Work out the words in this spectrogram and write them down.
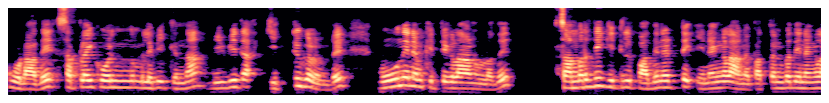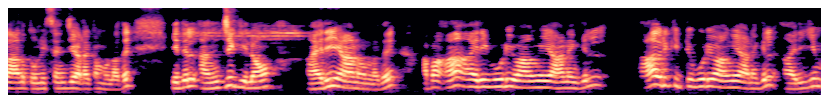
കൂടാതെ സപ്ലൈകോയിൽ നിന്നും ലഭിക്കുന്ന വിവിധ കിറ്റുകളുണ്ട് മൂന്നിനം കിറ്റുകളാണുള്ളത് സമൃദ്ധി കിറ്റിൽ പതിനെട്ട് ഇനങ്ങളാണ് പത്തൊൻപത് ഇനങ്ങളാണ് തുണിസഞ്ചി അടക്കമുള്ളത്. ഇതിൽ അഞ്ച് കിലോ അരിയാണുള്ളത്. അപ്പൊ ആ അരി കൂടി വാങ്ങുകയാണെങ്കിൽ ആ ഒരു കിറ്റ് കൂടി വാങ്ങുകയാണെങ്കിൽ അരിയും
